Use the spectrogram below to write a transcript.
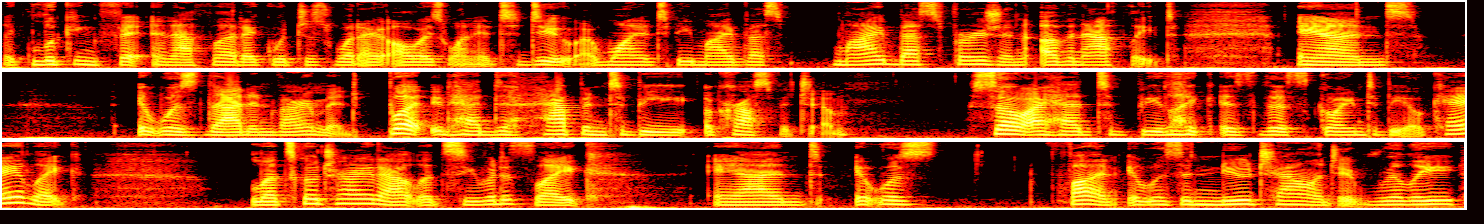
like looking fit and athletic, which is what I always wanted to do. I wanted to be my best my best version of an athlete. And it was that environment, but it had to happen to be a CrossFit gym. So I had to be like is this going to be okay? Like let's go try it out. Let's see what it's like. And it was fun. It was a new challenge. It really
